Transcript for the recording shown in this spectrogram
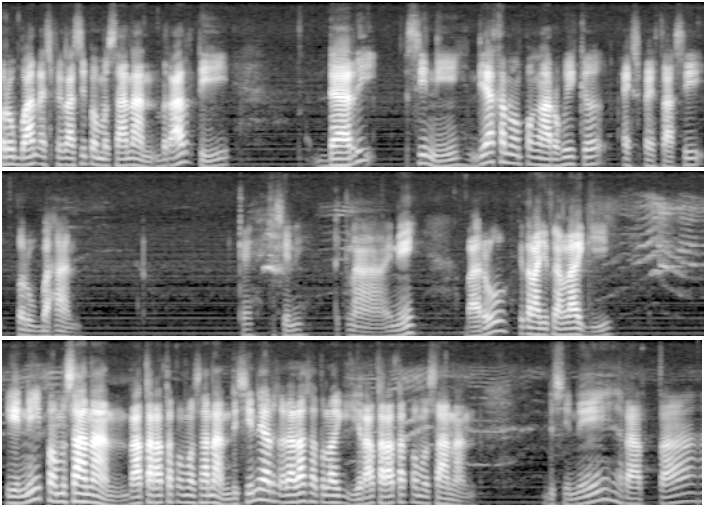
perubahan ekspektasi pemesanan. Berarti dari sini dia akan mempengaruhi ke ekspektasi perubahan. Oke ke sini. Nah ini baru kita lanjutkan lagi. Ini pemesanan rata-rata pemesanan. Di sini harus adalah satu lagi rata-rata pemesanan di sini rata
